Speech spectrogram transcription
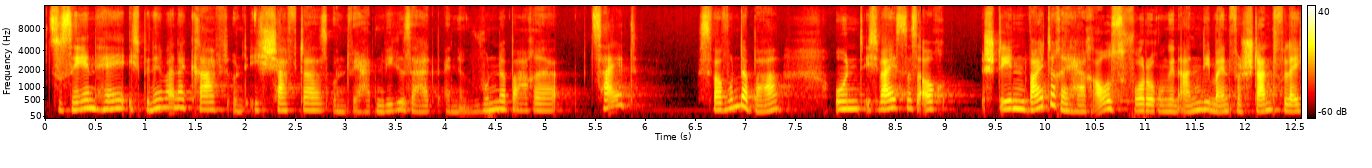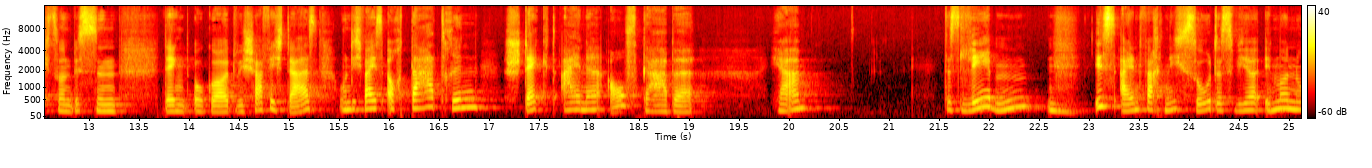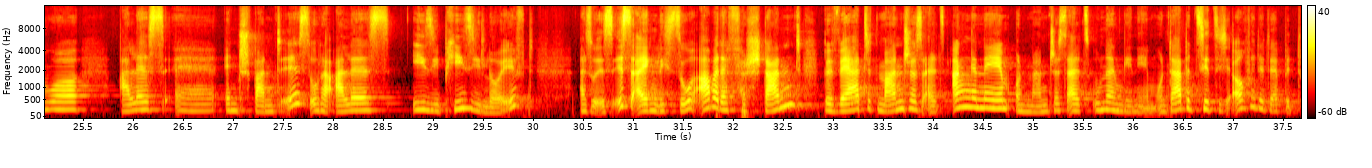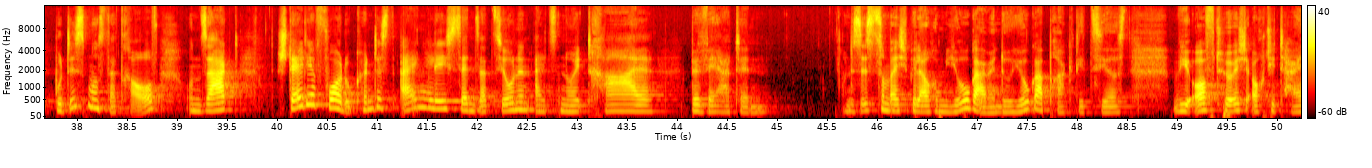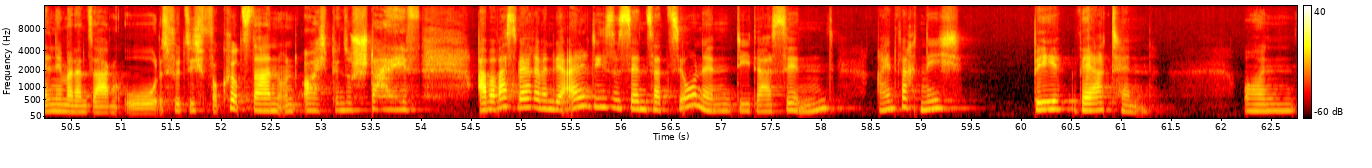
zu sehen, hey, ich bin in meiner Kraft und ich schaffe das. Und wir hatten, wie gesagt, eine wunderbare Zeit. Es war wunderbar. Und ich weiß, dass auch stehen weitere Herausforderungen an, die mein Verstand vielleicht so ein bisschen denkt, oh Gott, wie schaffe ich das? Und ich weiß, auch da drin steckt eine Aufgabe. Ja, das Leben ist einfach nicht so, dass wir immer nur alles äh, entspannt ist oder alles easy peasy läuft. Also es ist eigentlich so, aber der Verstand bewertet manches als angenehm und manches als unangenehm. Und da bezieht sich auch wieder der Buddhismus darauf und sagt, stell dir vor, du könntest eigentlich Sensationen als neutral bewerten. Und es ist zum Beispiel auch im Yoga, wenn du Yoga praktizierst. Wie oft höre ich auch die Teilnehmer dann sagen, oh, das fühlt sich verkürzt an und oh, ich bin so steif. Aber was wäre, wenn wir all diese Sensationen, die da sind, einfach nicht bewerten? Und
